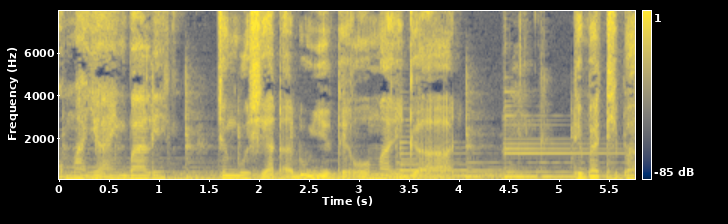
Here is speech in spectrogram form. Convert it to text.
Kumaya aing balik, jeng busiat aduh iya teh oh my god. Tiba-tiba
